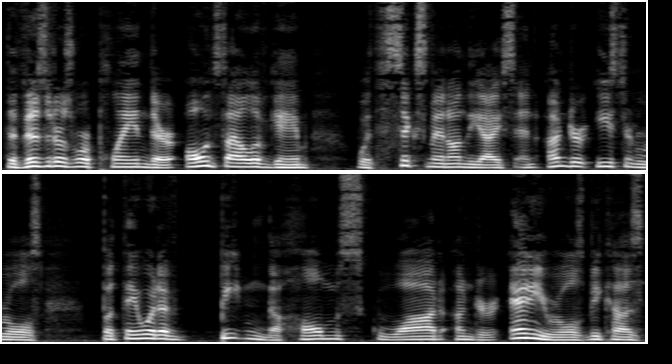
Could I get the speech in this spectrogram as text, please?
The visitors were playing their own style of game with six men on the ice and under Eastern rules, but they would have beaten the home squad under any rules because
